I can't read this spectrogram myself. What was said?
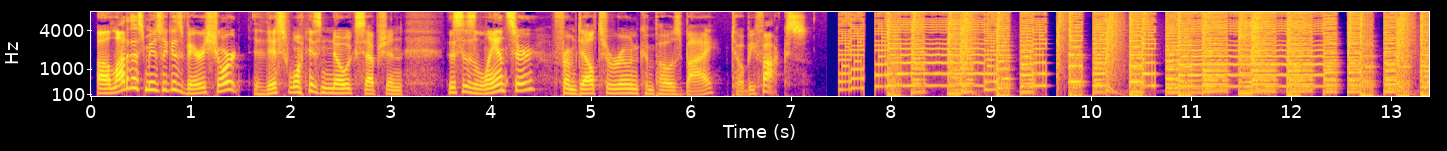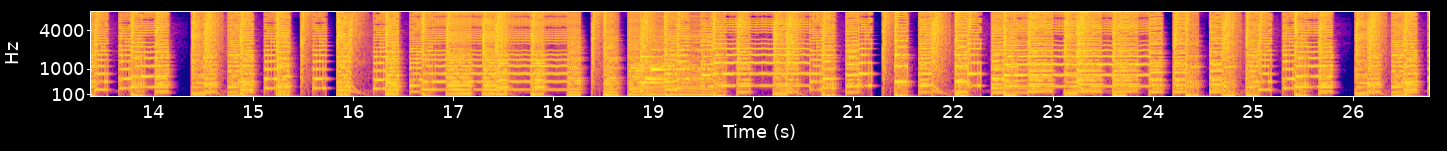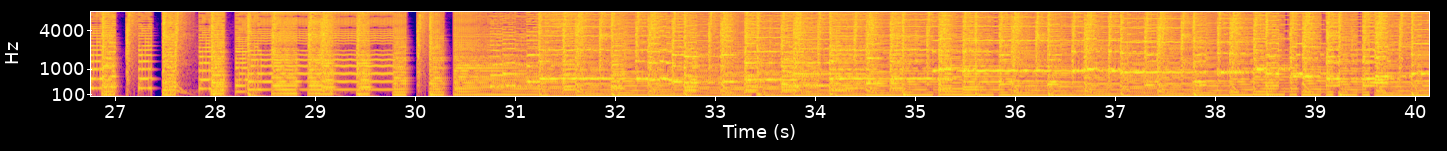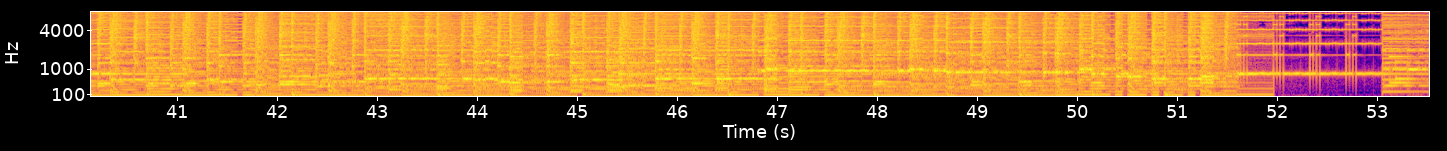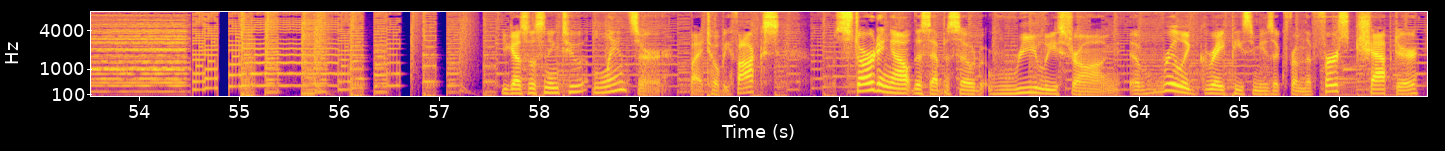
A lot of this music is very short. This one is no exception. This is Lancer from Deltarune, composed by Toby Fox. Guys listening to Lancer by Toby Fox. Starting out this episode really strong. A really great piece of music from the first chapter,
